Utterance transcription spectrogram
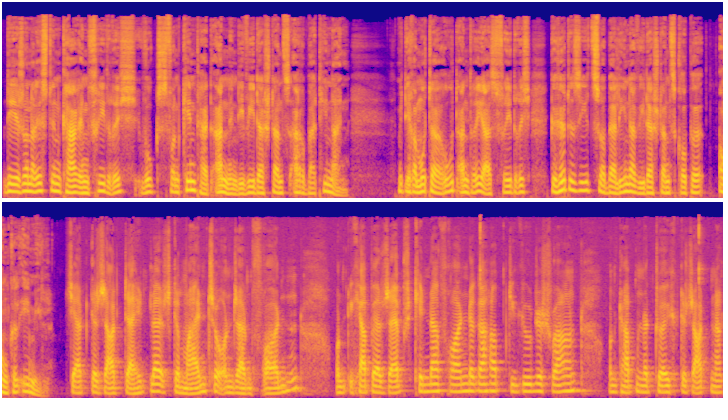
Die Journalistin Karin Friedrich wuchs von Kindheit an in die Widerstandsarbeit hinein. Mit ihrer Mutter Ruth Andreas Friedrich gehörte sie zur Berliner Widerstandsgruppe Onkel Emil. Sie hat gesagt, der Hitler ist gemein zu unseren Freunden. Und ich habe ja selbst Kinderfreunde gehabt, die jüdisch waren. Und habe natürlich gesagt, na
